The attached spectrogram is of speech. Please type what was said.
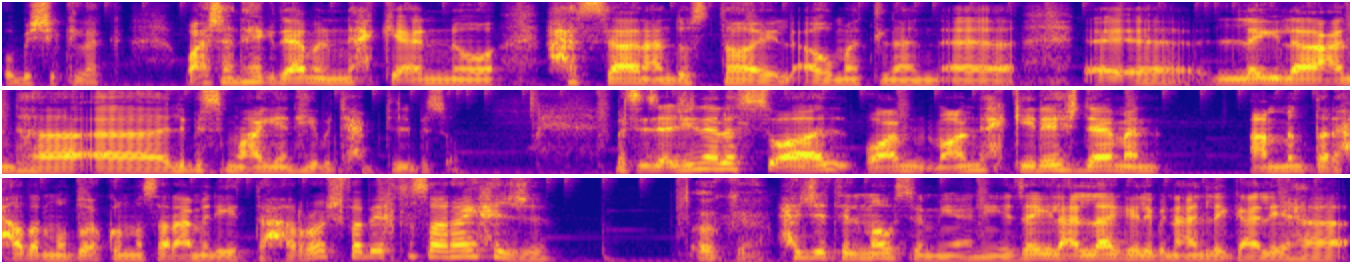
وبشكلك. وعشان هيك دائما بنحكي إنه حسان عنده ستايل أو مثلا آه، آه، ليلى عندها آه، لبس معين هي بتحب تلبسه. بس إذا جينا للسؤال وعم عم نحكي ليش دائما عم بنطرح هذا الموضوع كل ما صار عملية تحرش فباختصار هي حجة. أوكي. حجة الموسم يعني زي العلاقة اللي بنعلق عليها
